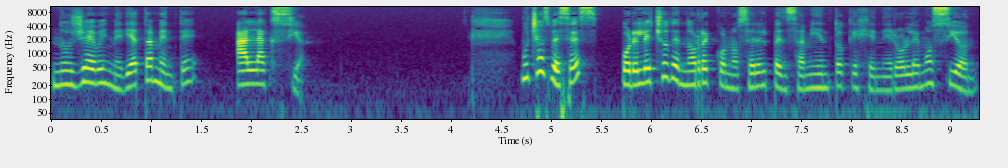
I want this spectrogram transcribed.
nos lleva inmediatamente a la acción. Muchas veces, por el hecho de no reconocer el pensamiento que generó la emoción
